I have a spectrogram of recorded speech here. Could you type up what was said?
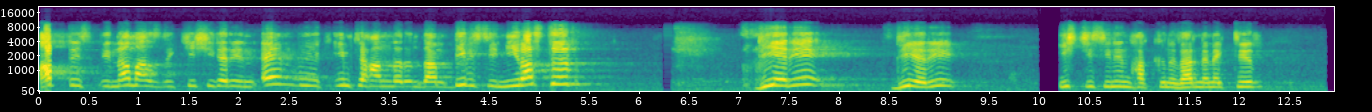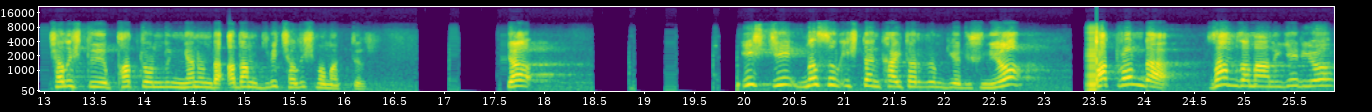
abdestli namazlı kişilerin en büyük imtihanlarından birisi mirastır. Diğeri diğeri işçisinin hakkını vermemektir. Çalıştığı patronun yanında adam gibi çalışmamaktır. Ya işçi nasıl işten kaytarırım diye düşünüyor. Patron da zam zamanı geliyor.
